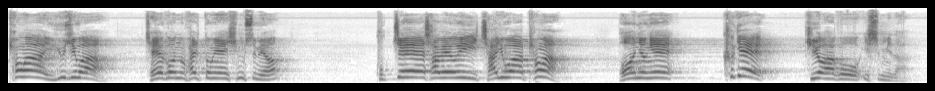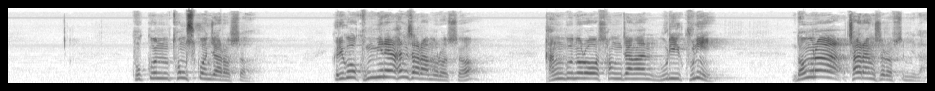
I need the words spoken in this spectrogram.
평화 유지와 재건 활동에 힘쓰며 국제사회의 자유와 평화, 번영에 크게 기여하고 있습니다. 국군 통수권자로서 그리고 국민의 한 사람으로서 강군으로 성장한 우리 군이 너무나 자랑스럽습니다.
